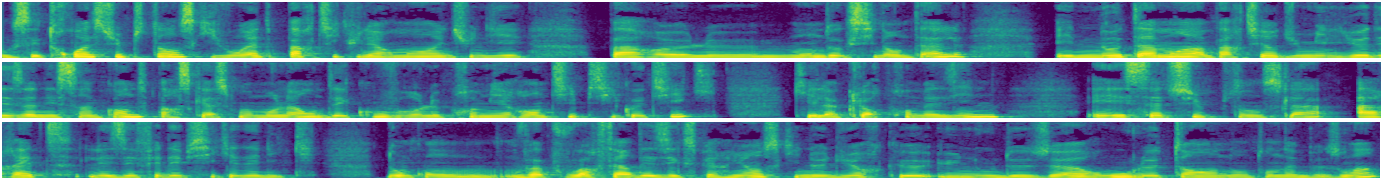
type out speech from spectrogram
Donc, c'est trois substances qui vont être particulièrement étudiées par euh, le monde occidental et notamment à partir du milieu des années 50 parce qu'à ce moment-là, on découvre le premier antipsychotique qui est la chlorpromazine et cette substance-là arrête les effets des psychédéliques. Donc on, va pouvoir faire des expériences qui ne durent que une ou deux heures ou le temps dont on a besoin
